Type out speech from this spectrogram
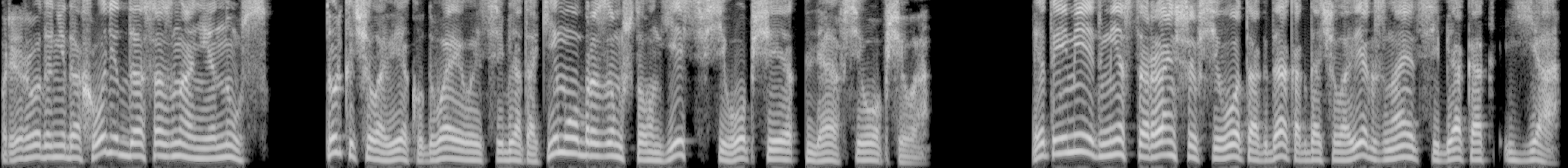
Природа не доходит до осознания нус. Только человек удваивает себя таким образом, что он есть всеобщее для всеобщего. Это имеет место раньше всего тогда, когда человек знает себя как «я»,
